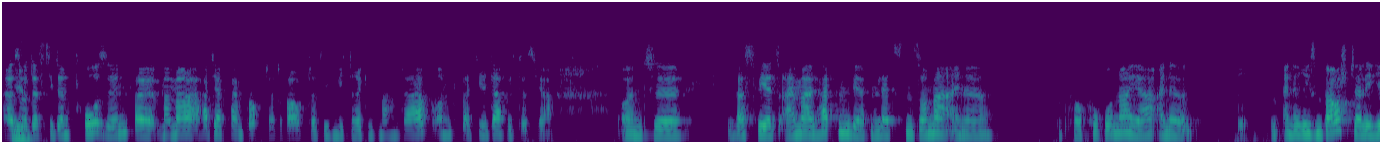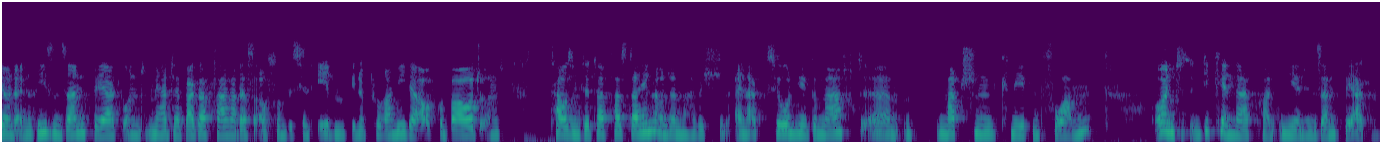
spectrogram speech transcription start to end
Also, ja. dass die dann froh sind, weil Mama hat ja keinen Bock darauf, dass ich mich dreckig machen darf und bei dir darf ich das ja. Und äh, was wir jetzt einmal hatten, wir hatten letzten Sommer eine vor Corona, ja, eine, eine riesen Baustelle hier und ein riesen Sandberg und mir hat der Baggerfahrer das auch so ein bisschen eben wie eine Pyramide aufgebaut und 1000 Liter fast dahin. Und dann habe ich eine Aktion hier gemacht, äh, Matschen, Kneten, Formen. Und die Kinder konnten hier in den Sandberg.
